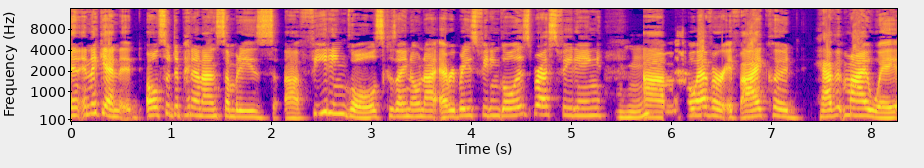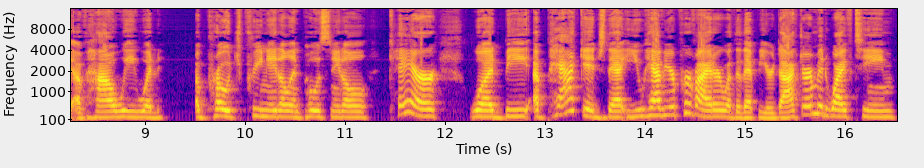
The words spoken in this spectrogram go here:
and, and again, it also depending on somebody's uh, feeding goals, because I know not everybody's feeding goal is breastfeeding. Mm-hmm. Um, however, if I could have it my way of how we would approach prenatal and postnatal care would be a package that you have your provider, whether that be your doctor or midwife team,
